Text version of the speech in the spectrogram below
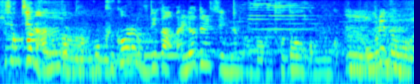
쉽진 않은 것 음. 같고 그거를 우리가 알려드릴 수 있는 방법은 더더욱 없는 것 같고 음, 우리도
